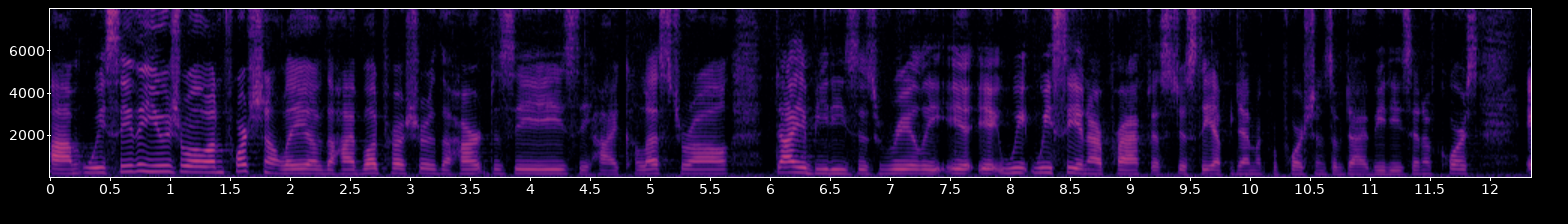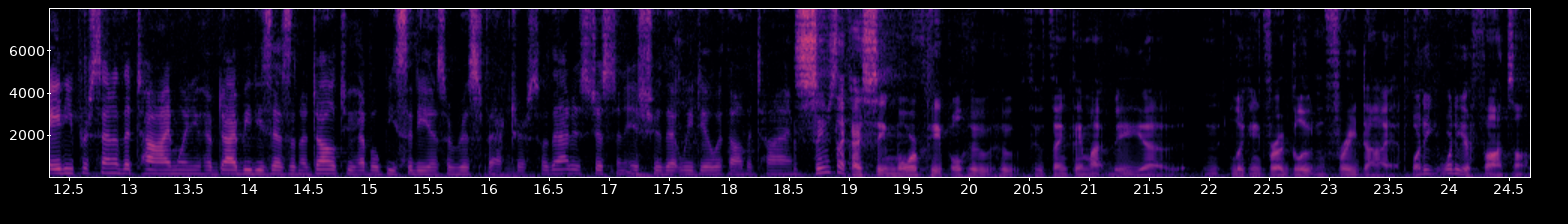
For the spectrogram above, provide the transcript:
Um, we see the usual, unfortunately, of the high blood pressure, the heart disease, the high cholesterol. Diabetes is really, it, it, we, we see in our practice just the epidemic proportions of diabetes. And of course, 80% of the time when you have diabetes as an adult, you have obesity as a risk mm-hmm. factor. So that is just an issue that we deal with all the time. It seems like I see more people who, who, who think they might be uh, looking for a gluten-free diet. What are, you, what are your thoughts on,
